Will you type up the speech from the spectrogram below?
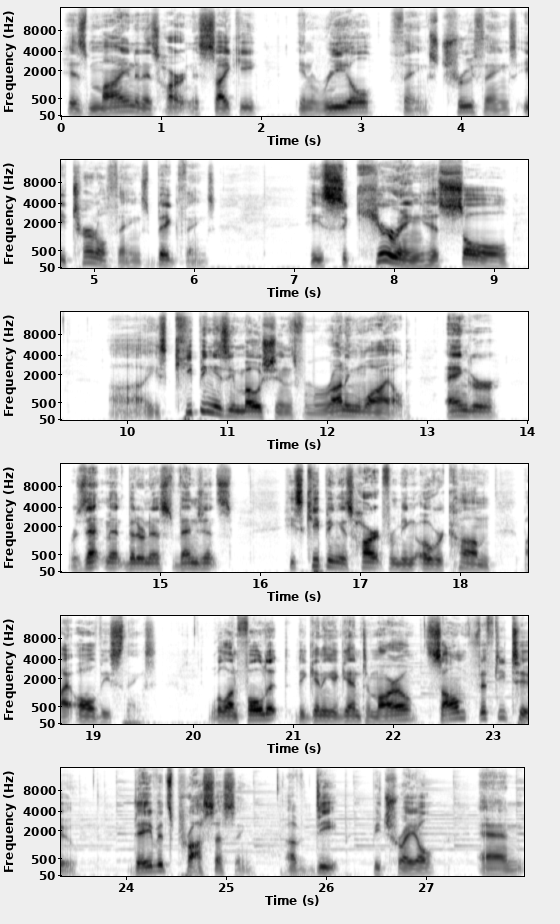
his mind and his heart and his psyche in real things, true things, eternal things, big things. He's securing his soul. Uh, he's keeping his emotions from running wild anger, resentment, bitterness, vengeance. He's keeping his heart from being overcome by all these things. We'll unfold it beginning again tomorrow. Psalm 52, David's processing of deep betrayal and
